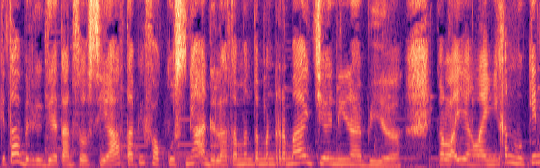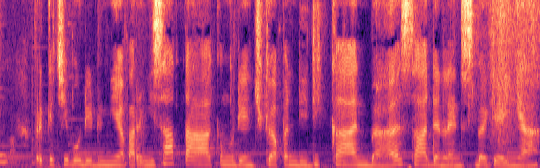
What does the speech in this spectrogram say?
kita berkegiatan sosial tapi fokusnya adalah teman-teman remaja nih Nabil. Kalau yang lainnya kan mungkin berkecimpung di dunia pariwisata, kemudian juga pendidikan, bahasa dan lain sebagainya.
